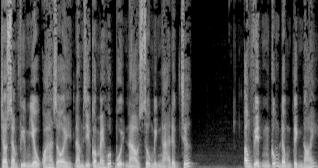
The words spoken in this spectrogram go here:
Cháu xem phim nhiều quá rồi, làm gì có máy hút bụi nào xô mình ngã được chứ? Ông Việt cũng đồng tình nói.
